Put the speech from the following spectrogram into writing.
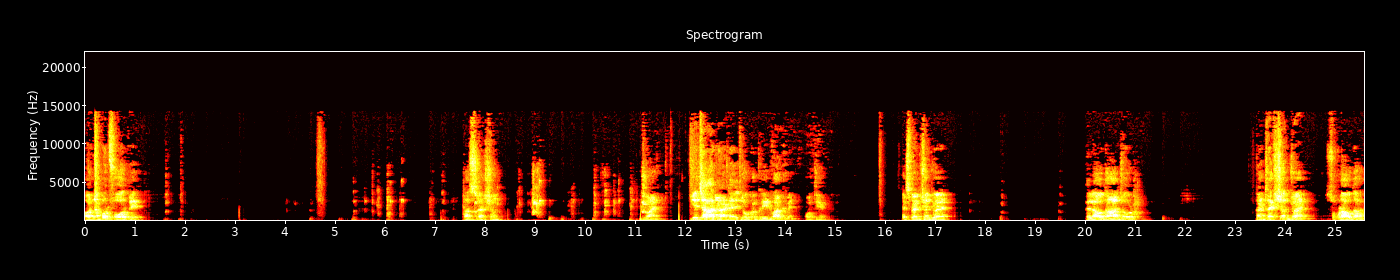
और नंबर फोर पे कंस्ट्रक्शन ज्वाइंट ये चार ज्वाइंट है जो कंक्रीट वर्क में होते हैं। एक्सपेंशन जो है फैलावदार जोड़। कंट्रैक्शन जो है सुखड़ाऊदार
